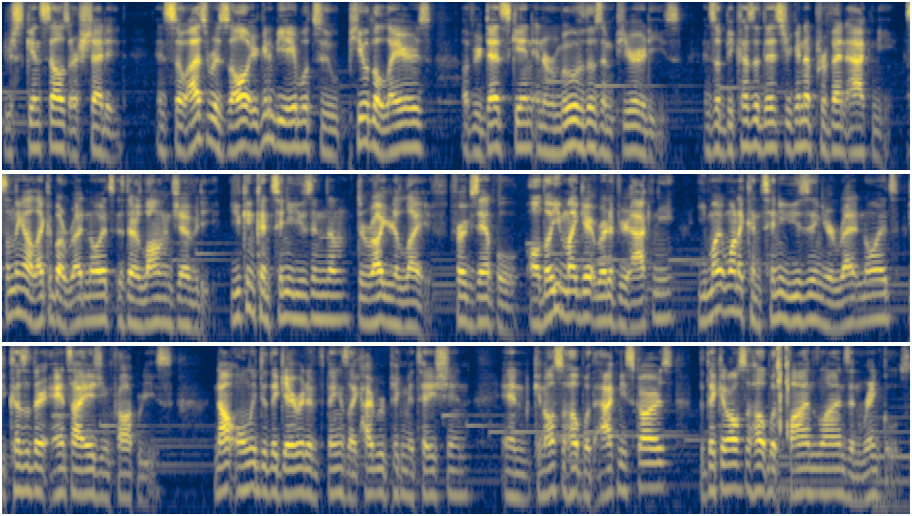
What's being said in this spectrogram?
your skin cells are shedded. And so as a result, you're going to be able to peel the layers of your dead skin and remove those impurities. And so because of this, you're going to prevent acne. Something I like about retinoids is their longevity. You can continue using them throughout your life. For example, although you might get rid of your acne, you might want to continue using your retinoids because of their anti-aging properties. Not only do they get rid of things like hyperpigmentation and can also help with acne scars, but they can also help with fine lines and wrinkles.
